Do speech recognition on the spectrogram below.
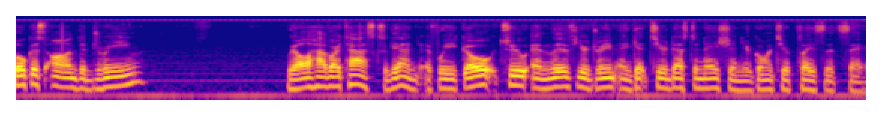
focused on the dream we all have our tasks. Again, if we go to and live your dream and get to your destination, you're going to your place, let's say,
